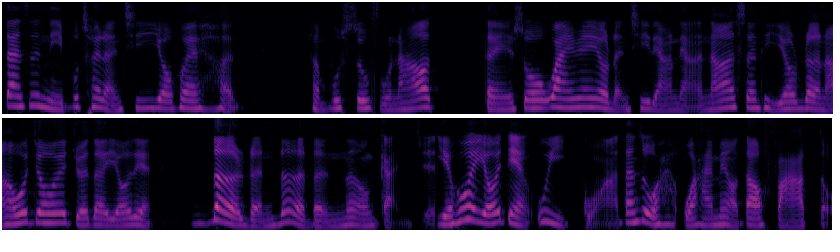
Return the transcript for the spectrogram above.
但是你不吹冷气又会很很不舒服，然后等于说外面又冷气凉凉，然后身体又热，然后我就会觉得有点热冷热冷那种感觉，也会有一点胃寡，但是我还我还没有到发抖，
